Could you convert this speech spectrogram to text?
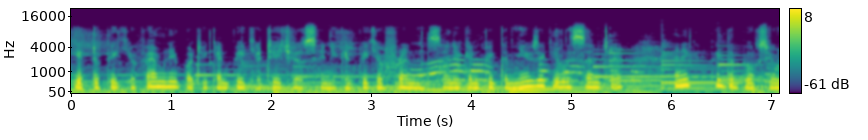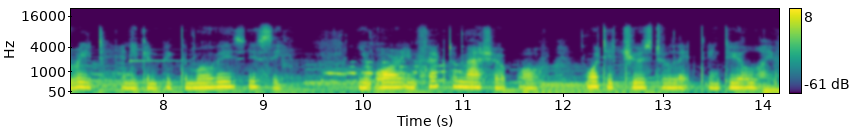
get to pick your family, but you can pick your teachers and you can pick your friends and you can pick the music you listen to and you can pick the books you read and you can pick the movies you see. You are, in fact, a mashup of what you choose to let into your life.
